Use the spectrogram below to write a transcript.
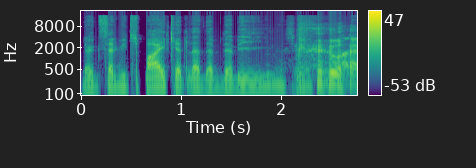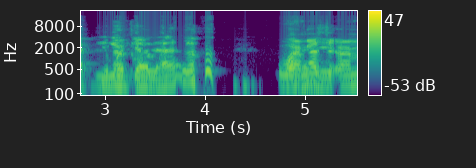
Le, celui qui paye quitte la WWE. là, ouais. C'est moins violent. là. Ou un, Ouais, match ben, de, un,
